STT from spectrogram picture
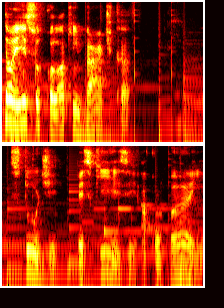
Então é isso, coloque em prática, estude, pesquise, acompanhe,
